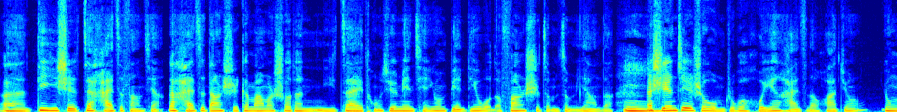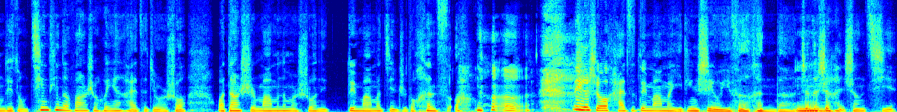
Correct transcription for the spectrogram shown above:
呃，第一是在孩子方向，那孩子当时跟妈妈说的，你在同学面前用贬低我的方式怎么怎么样的，嗯那实际上这个时候我们如果回应孩子的话，就用这种倾听的方式回应孩子，就是说我当时妈妈那么说，你对妈妈简直都恨死了。那个时候孩子对妈妈一定是有一份恨的，真的是很生气，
